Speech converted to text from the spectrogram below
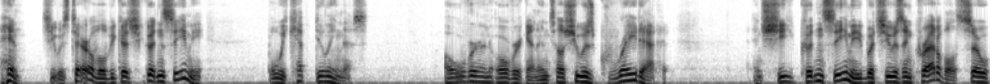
And she was terrible because she couldn't see me. But we kept doing this over and over again until she was great at it. And she couldn't see me, but she was incredible. So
